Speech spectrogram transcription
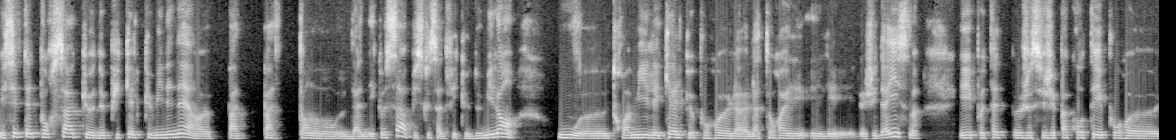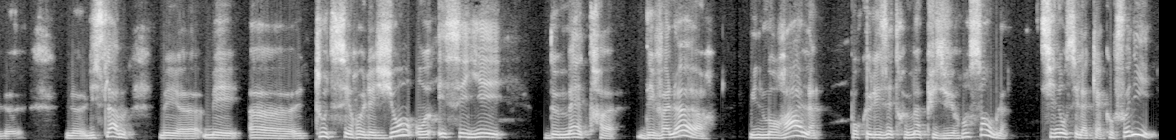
Et c'est peut-être pour ça que depuis quelques millénaires, pas, pas tant d'années que ça, puisque ça ne fait que 2000 ans, ou euh, 3000 et quelques pour euh, la, Torah et, le judaïsme, et peut-être, je sais, j'ai pas compté pour euh, l'islam, mais, euh, mais toutes ces religions ont essayé de mettre des valeurs, une morale, pour que les êtres humains puissent vivre ensemble. Sinon, c'est la cacophonie.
